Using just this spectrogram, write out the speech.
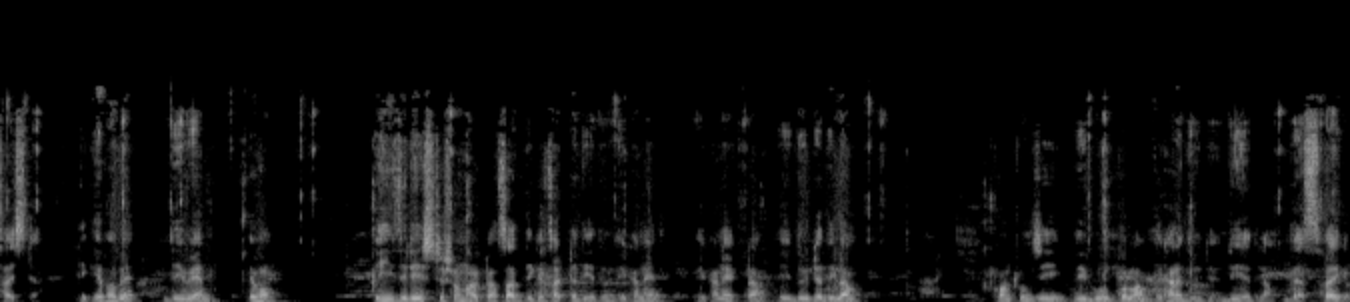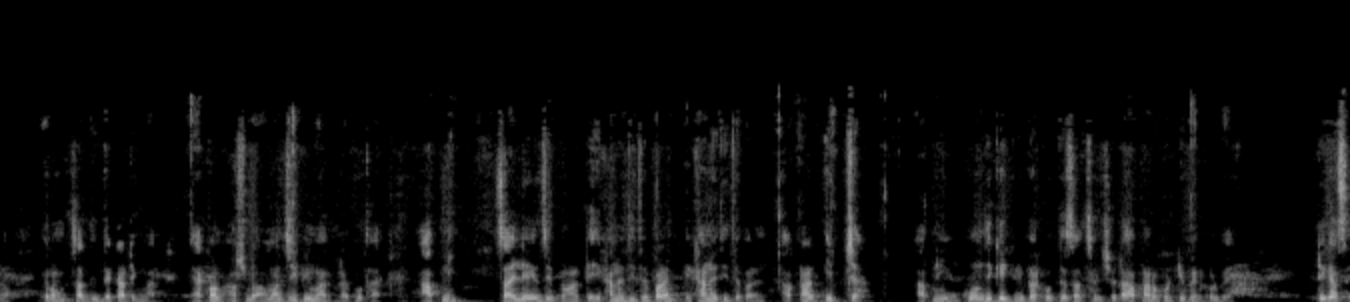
সাইজটা ঠিক এভাবে দিবেন এবং এই যে রেজিস্ট্রেশন মার্কটা চারদিকে চারটা দিয়ে দেবেন। এখানে এখানে একটা, এই দুইটা দিলাম। কন্ট্রোল জি দিয়ে গ্রুপ করলাম, এখানে দুইটা দিয়ে দিলাম। ব্যাস, হয়ে গেল। এবং চারদিক দিয়ে কাটিং মার্ক এখন আসলো আমার জিপি মার্কটা কোথায়? আপনি চাইলে জিপি মার্কটা এখানেও দিতে পারেন, এখানেও দিতে পারেন। আপনার ইচ্ছা, আপনি কোন দিকে গ্রিপার করতে চাচ্ছেন সেটা আপনার উপর ডিপেন্ড করবে। ঠিক আছে?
